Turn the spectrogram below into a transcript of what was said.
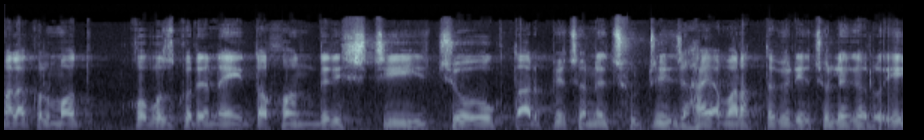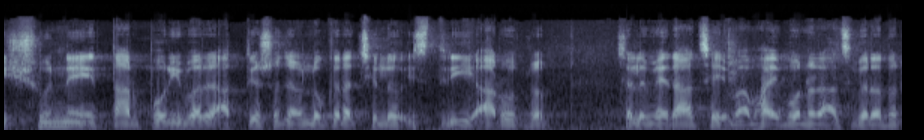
মালাকুল মত কবজ করে নেই তখন দৃষ্টি, চোখ, তার পেছনে ছুটি যাহাই আমার আত্মা বেরিয়ে চলে গেল, এই শুনে তার পরিবারের আত্মীয় স্বজন লোকেরা ছিল, স্ত্রী আরও সব ছেলেমেয়েরা আছে বা ভাই, বোনেরা আছে, বেরাদর,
